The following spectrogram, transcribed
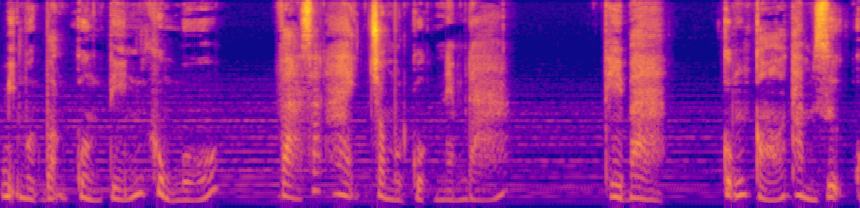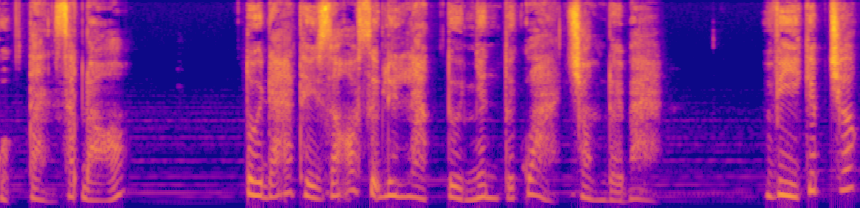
bị một bọn cuồng tín khủng bố và sát hại trong một cuộc ném đá. Thì bà cũng có tham dự cuộc tàn sát đó. Tôi đã thấy rõ sự liên lạc từ nhân tới quả trong đời bà. Vì kiếp trước,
